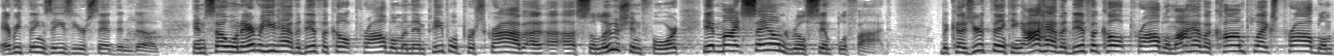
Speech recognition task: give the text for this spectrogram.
Everything's easier said than done. And so, whenever you have a difficult problem and then people prescribe a, a, a solution for it, it might sound real simplified because you're thinking, I have a difficult problem, I have a complex problem,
